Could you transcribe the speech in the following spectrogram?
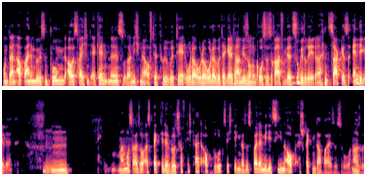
und dann ab einem gewissen Punkt ausreichend Erkenntnis oder nicht mehr auf der Priorität oder oder oder wird der Geldhahn wie so ein großes Rad wieder zugedreht und dann zack ist Ende Gelände. Mhm man muss also Aspekte der Wirtschaftlichkeit auch berücksichtigen. Das ist bei der Medizin auch erschreckenderweise so. Ne? Also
